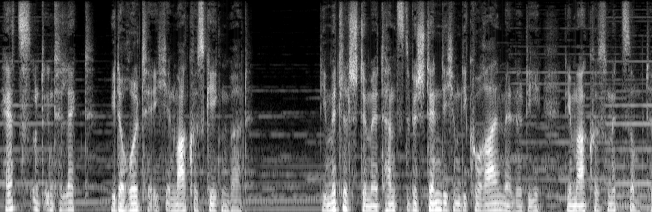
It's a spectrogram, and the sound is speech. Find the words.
Herz und Intellekt, wiederholte ich in Markus Gegenwart. Die Mittelstimme tanzte beständig um die Choralmelodie, die Markus mitsummte.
